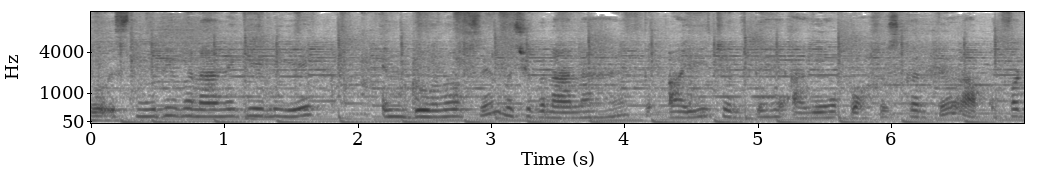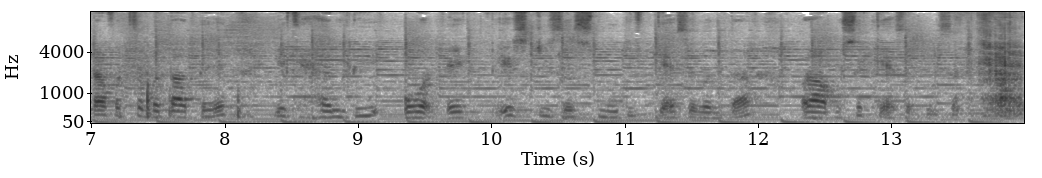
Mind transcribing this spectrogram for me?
तो स्मूदी बनाने के लिए इन दोनों से मुझे बनाना है। तो आइए चलते हैं, आगे का प्रोसेस करते हैं और आपको फटाफट से बताते हैं कि एक हेल्दी और एक टेस्टी सा स्मूदी कैसे बनता है और आप उसे कैसे पी सकते हैं।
